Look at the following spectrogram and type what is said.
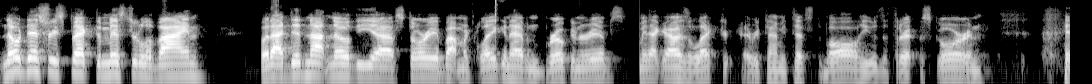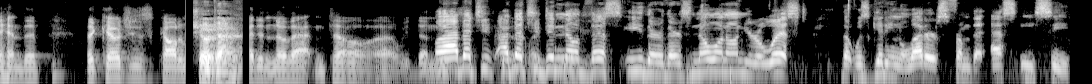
No disrespect to Mr. Levine, but I did not know the uh, story about McClagen having broken ribs. I mean, that guy was electric. Every time he touched the ball, he was a threat to score, and and the the coaches called him. Showtime. I didn't know that until uh, we'd done. well i bet you i bet you didn't know this either there's no one on your list that was getting letters from the sec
